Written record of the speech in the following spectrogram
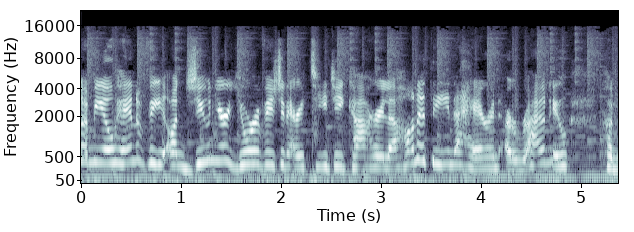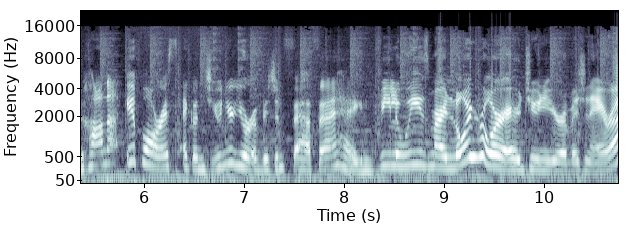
Hen bhí an Junior Eurovision ar TG Ceathair le honna na haan a ranú chun chana Junior Eurovision fefe hain. Bhí Louise mar loiróir er Junior Eurovision éra,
